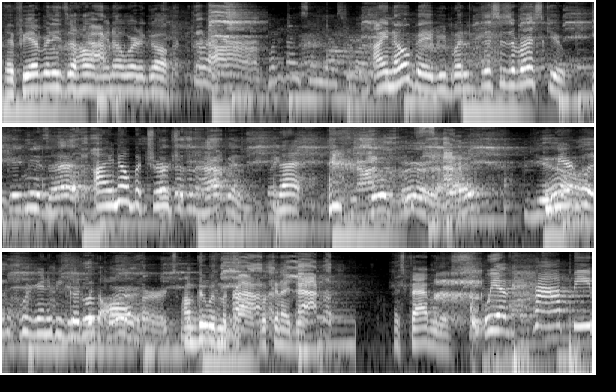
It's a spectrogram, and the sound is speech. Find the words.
If he ever needs a home, you know where to go. What did I say yesterday? I know, baby, but this is a rescue. He gave me his head. I know, but That George, doesn't happen. Like, that good bird, right? Yeah. we're good. We're gonna be good good with all birds. I'm good with macaws. What can I do? It's fabulous. We have happy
